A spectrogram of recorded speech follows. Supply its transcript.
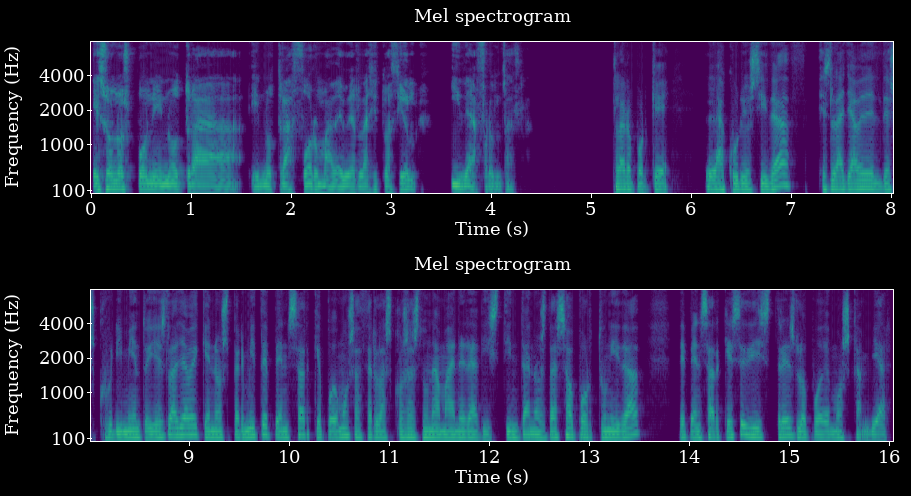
Eso nos pone en otra, en otra forma de ver la situación y de afrontarla. Claro, porque la curiosidad es la llave del descubrimiento y es la llave que nos permite pensar que podemos hacer las cosas de una manera distinta. Nos da esa oportunidad de pensar que ese distrés lo podemos cambiar.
